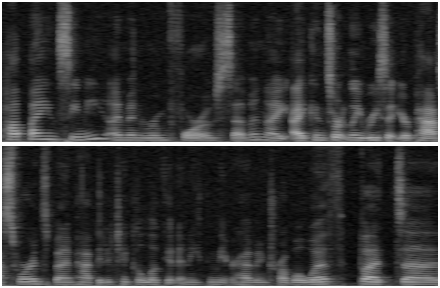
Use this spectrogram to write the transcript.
Pop by and see me. I'm in room 407. I, I can certainly reset your passwords, but I'm happy to take a look at anything that you're having trouble with. But uh,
